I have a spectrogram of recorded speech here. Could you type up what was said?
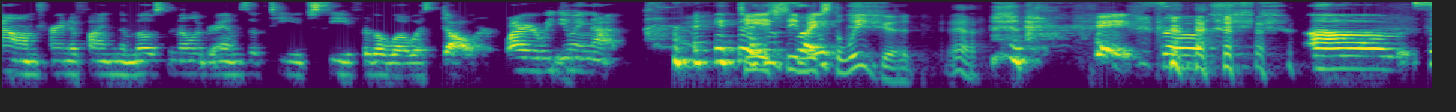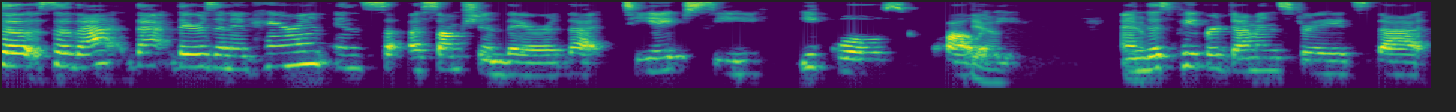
town trying to find the most milligrams of THC for the lowest dollar. Why are we doing that? Right? THC makes the weed good. Yeah. right. So um, so so that that there's an inherent ins- assumption there that THC equals quality. And Yeah. this paper demonstrates that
